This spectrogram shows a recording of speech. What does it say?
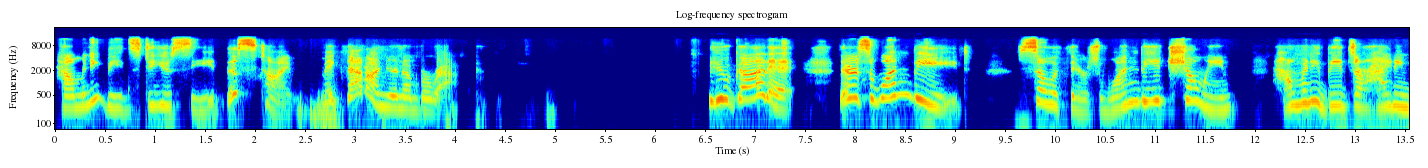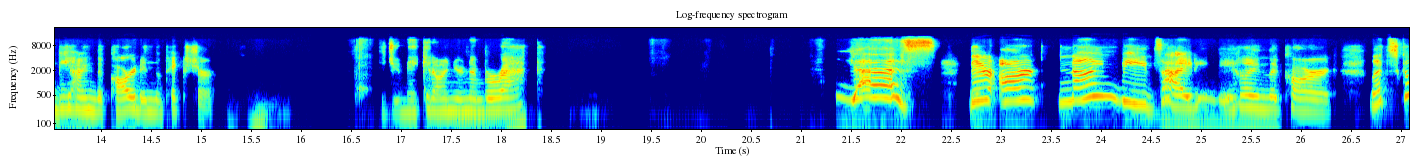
How many beads do you see this time? Make that on your number rack. You got it. There's one bead. So if there's one bead showing, how many beads are hiding behind the card in the picture? Did you make it on your number rack? Yes, there are nine beads hiding behind the card. Let's go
